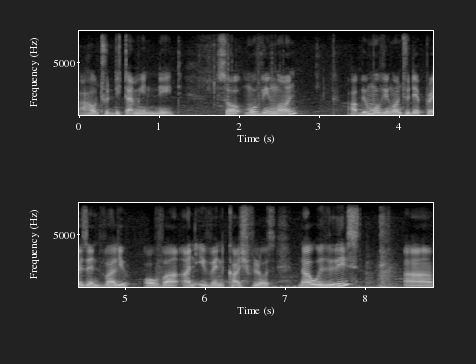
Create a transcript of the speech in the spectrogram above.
how to determine it so moving on I'll be moving on to the present value of uh, uneven cash flows. Now with this, uh,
